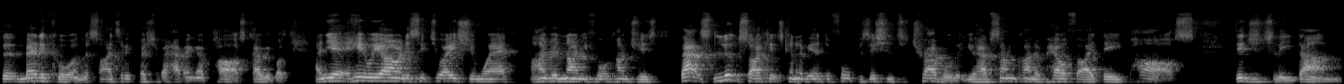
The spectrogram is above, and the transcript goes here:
the medical and the scientific question for having a pass, COVID pass? And yet here we are in a situation where 194 countries, that looks like it's going to be a default position to travel, that you have some kind of health ID pass digitally done.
